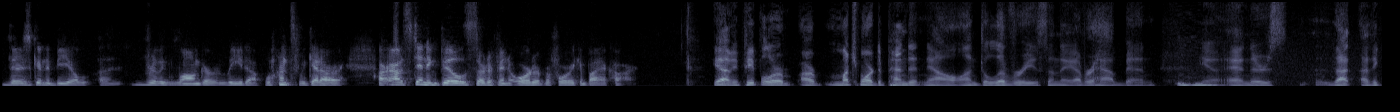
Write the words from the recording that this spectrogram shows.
there's going to be a, a really longer lead up once we get our our outstanding bills sort of in order before we can buy a car. Yeah, I mean, people are are much more dependent now on deliveries than they ever have been. Mhm. You know, and there's that. I think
